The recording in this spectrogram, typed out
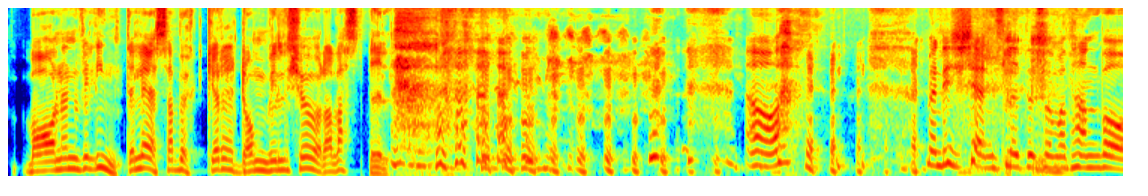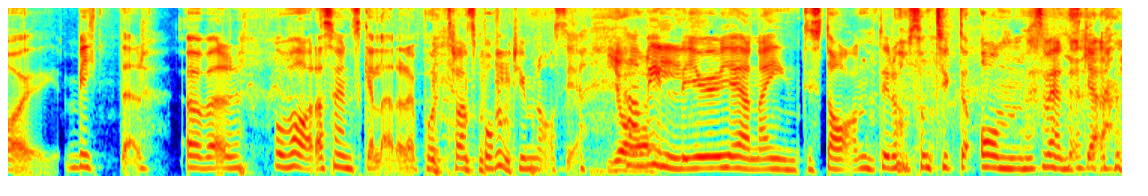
Barnen vill inte läsa böcker, de vill köra lastbil. Ja, men det känns lite som att han var bitter över att vara svenska lärare på ett transportgymnasie. Ja. Han ville ju gärna in till stan till de som tyckte om svenska.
